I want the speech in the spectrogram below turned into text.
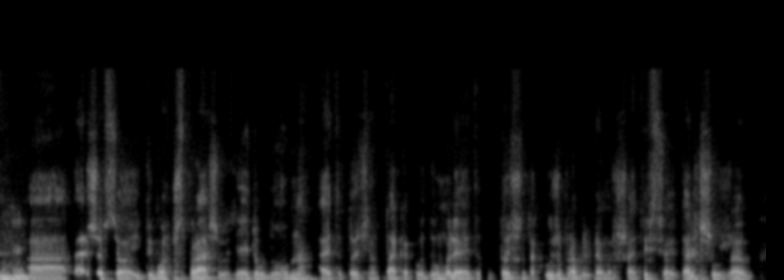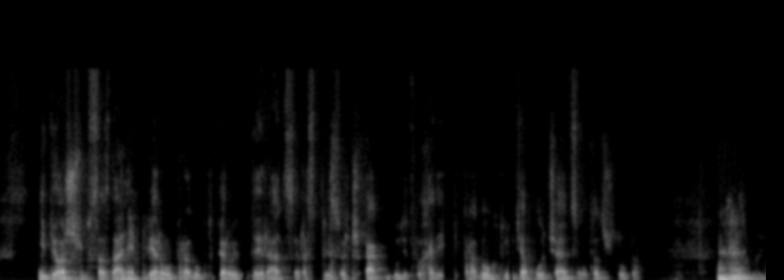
Uh-huh. А дальше все, и ты можешь спрашивать, а это удобно, а это точно так, как вы думали, а это точно такую же проблему решает, и все, и дальше уже идешь в создание первого продукта, первой итерации, расписываешь, как будет выходить продукт, и у тебя получается вот эта штука. Угу.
